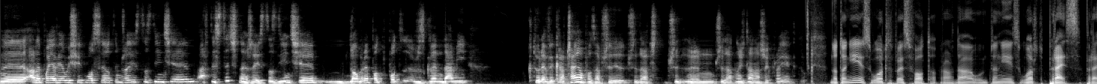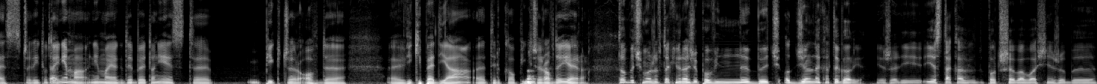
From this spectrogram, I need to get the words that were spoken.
e, ale pojawiały się głosy o tym, że jest to zdjęcie artystyczne, że jest to zdjęcie dobre pod, pod względami które wykraczają poza przy, przyda, przy, przydatność dla naszych projektów. No to nie jest WordPress Photo, prawda? To nie jest WordPress, press, czyli tutaj tak. nie, ma, nie ma jak gdyby, to nie jest e, picture of the e, Wikipedia, e, tylko picture no. of the year. To być może w takim razie powinny być oddzielne kategorie, jeżeli jest taka potrzeba właśnie, żeby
